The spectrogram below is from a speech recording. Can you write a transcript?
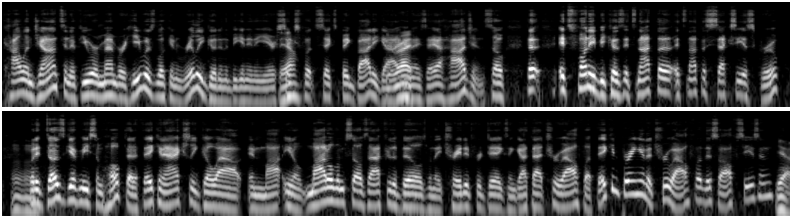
Collin Johnson, if you remember, he was looking really good in the beginning of the year. Six foot six, big body guy, right. and Isaiah Hodgins. So the, it's funny because it's not the it's not the sexiest group, but it does give me some hope that if they can actually go out and mo- you know model themselves after the Bills when they traded for Diggs and got that true alpha, if they can bring in a true alpha this offseason, Yeah.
